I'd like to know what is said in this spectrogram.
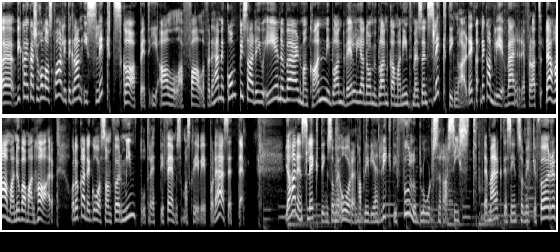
eh, vi kan kanske hålla oss kvar lite grann i släktskapet i alla fall. För det här med kompisar det är ju en värld, man kan ibland välja dem, ibland kan man inte. Men sen släktingar, det kan, det kan bli värre för att där har man nu vad man har. Och då kan det gå som för Minto35 som har skrivit på det här sättet. Jag har en släkting som med åren har blivit en riktig fullblodsrasist. Det märktes inte så mycket förr.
